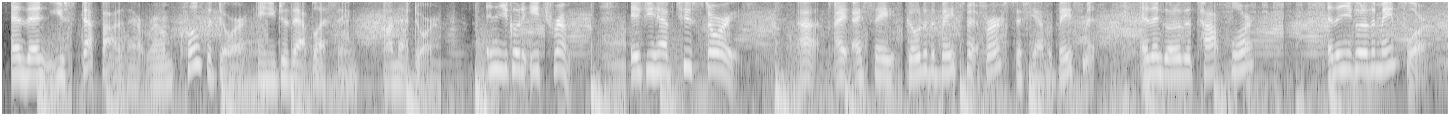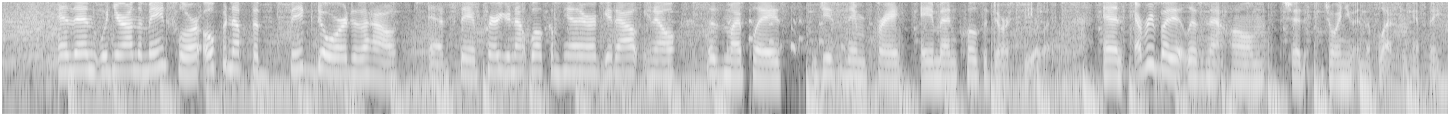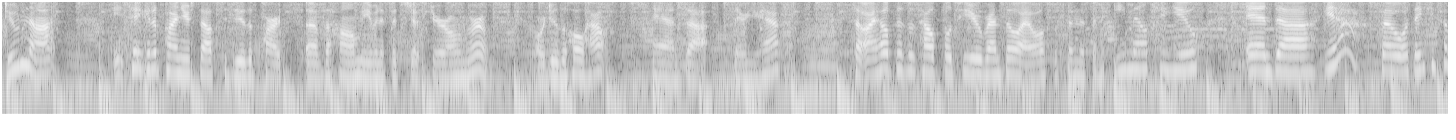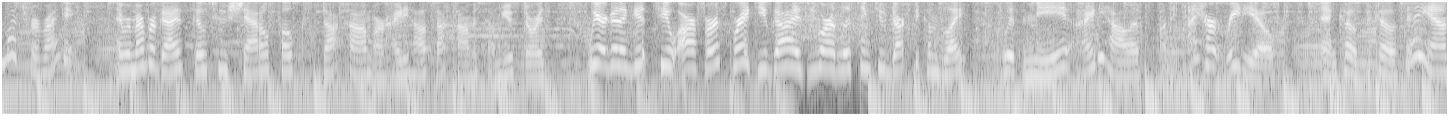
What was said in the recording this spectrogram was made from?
And then you step out of that room, close the door, and you do that blessing on that door. And then you go to each room. If you have two stories, uh, I, I say go to the basement first if you have a basement, and then go to the top floor, and then you go to the main floor. And then when you're on the main floor, open up the big door to the house and say a prayer. You're not welcome here. Get out. You know, this is my place. In Jesus' name, pray. Amen. Close the door, seal it. And everybody that lives in that home should join you in the blessing. If they do not, you take it upon yourself to do the parts of the home, even if it's just your own room, or do the whole house. And uh, there you have it. So I hope this was helpful to you, Renzo. I also send this an email to you. And uh, yeah, so thank you so much for writing. And remember, guys, go to shadowfolks.com or HeidiHollis.com and tell me your stories. We are going to get to our first break. You guys, you are listening to Dark Becomes Light with me, Heidi Hollis, on the iHeartRadio and Coast to Coast AM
